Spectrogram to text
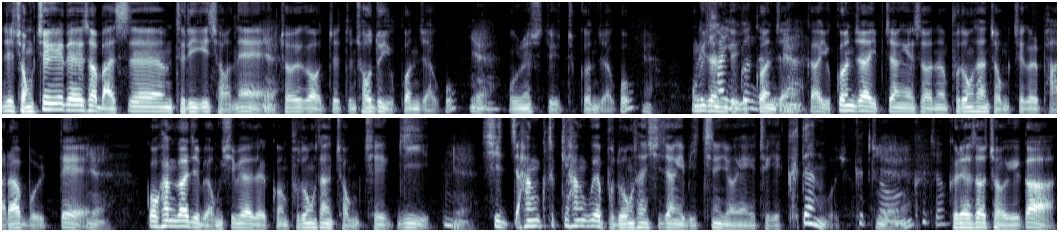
이제 정책에 대해서 말씀드리기 전에 예. 저희가 어쨌든 저도 유권자고 예. 오윤혜 씨도 유권자고 예. 홍 기자님도. 유권자니까 유권자 입장에서는 부동산 정책을 바라볼 때 예. 꼭한 가지 명심해야 될 건 부동산 정책이 예. 시, 한, 특히 한국의 부동산 시장에 미치는 영향이 되게 크다는 거죠. 예. 크죠. 그래서 저희가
